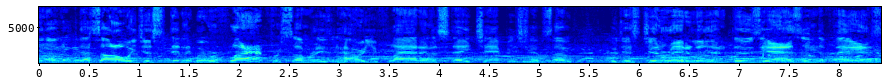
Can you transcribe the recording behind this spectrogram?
you know, that's all we just didn't. We were flat for some reason. How are you flat in a state championship? So we just generated a little enthusiasm. The fans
